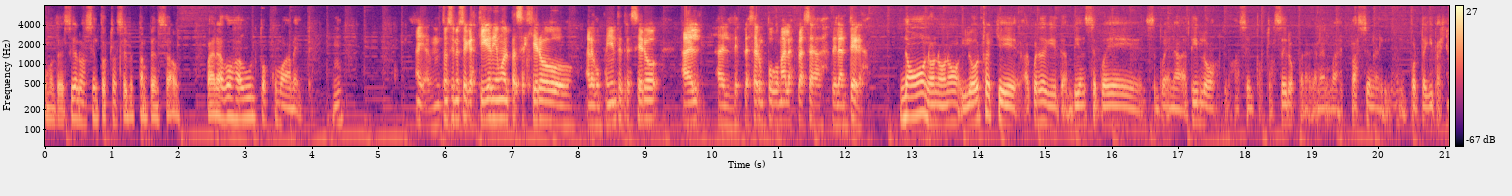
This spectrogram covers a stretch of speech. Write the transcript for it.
como te decía, los asientos traseros están pensados para dos adultos cómodamente. Ah, entonces no se castiga, digamos, al pasajero, al acompañante trasero al, desplazar un poco más las plazas delanteras. No, no, no, no. Y lo otro es que acuerda que también se puede se pueden abatir los, asientos traseros para ganar más espacio en el, porta equipaje.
